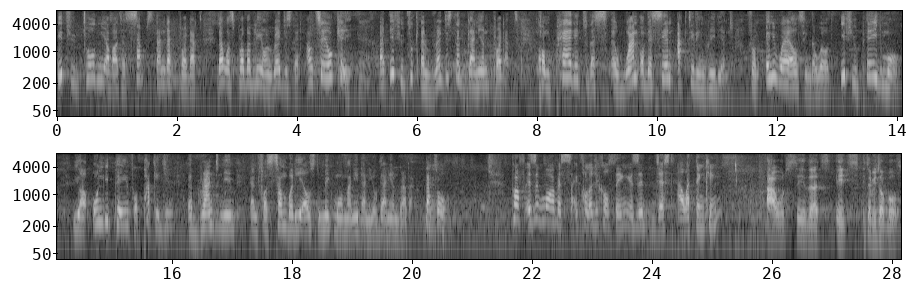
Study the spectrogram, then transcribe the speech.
If you told me about a substandard product that was probably unregistered, I would say okay. But if you took a registered Ghanaian product, compared it to the, uh, one of the same active ingredient from anywhere else in the world, if you paid more, you are only paying for packaging, a brand name, and for somebody else to make more money than your Ghanaian brother. That's mm. all. Prof, is it more of a psychological thing? Is it just our thinking? I would say that it's, it's a bit of both.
